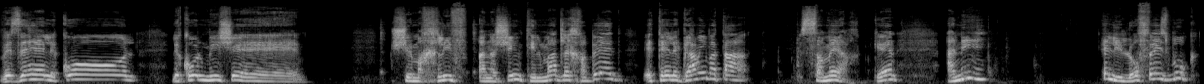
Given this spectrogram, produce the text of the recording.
וזה לכל, לכל מי ש... שמחליף אנשים, תלמד לכבד את אלה, גם אם אתה שמח, כן? אני, אין לי לא פייסבוק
